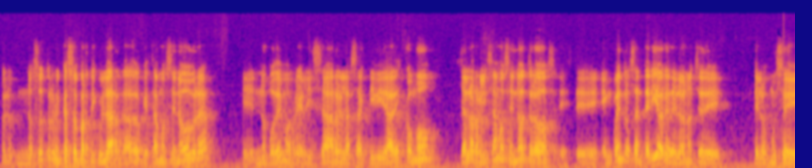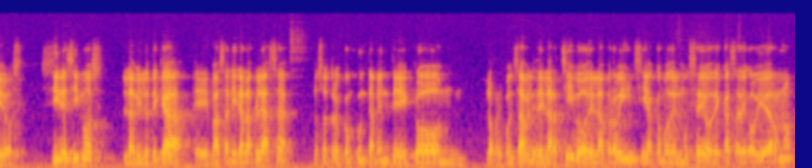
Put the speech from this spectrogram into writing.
Bueno, nosotros en caso particular, dado que estamos en obra, eh, no podemos realizar las actividades como ya lo realizamos en otros este, encuentros anteriores de la noche de, los museos. Si decimos la biblioteca eh, va a salir a la plaza, nosotros conjuntamente con los responsables del archivo de la provincia como del Museo de Casa de Gobierno,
